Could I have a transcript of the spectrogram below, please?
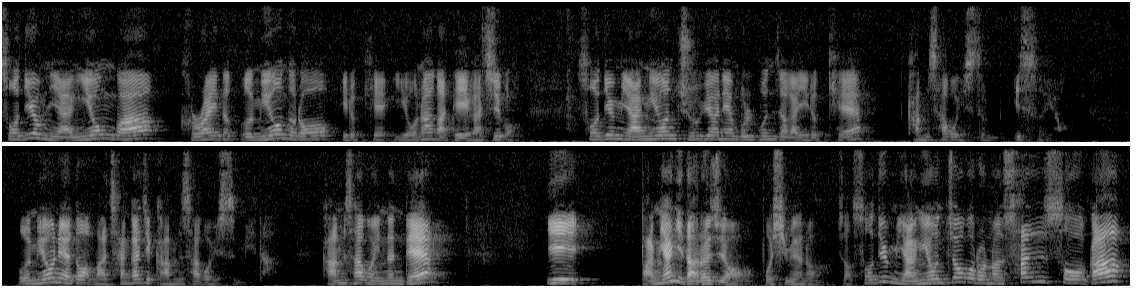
소디움 양이온과 클로라이드 음이온으로 이렇게 이온화가 돼 가지고 소디움 양이온 주변의 물 분자가 이렇게 감싸고 있어요. 음이온에도 마찬가지 감싸고 있습니다. 감싸고 있는데 이 방향이 다르죠. 보시면은 자, 소듐 양이온 쪽으로는 산소가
